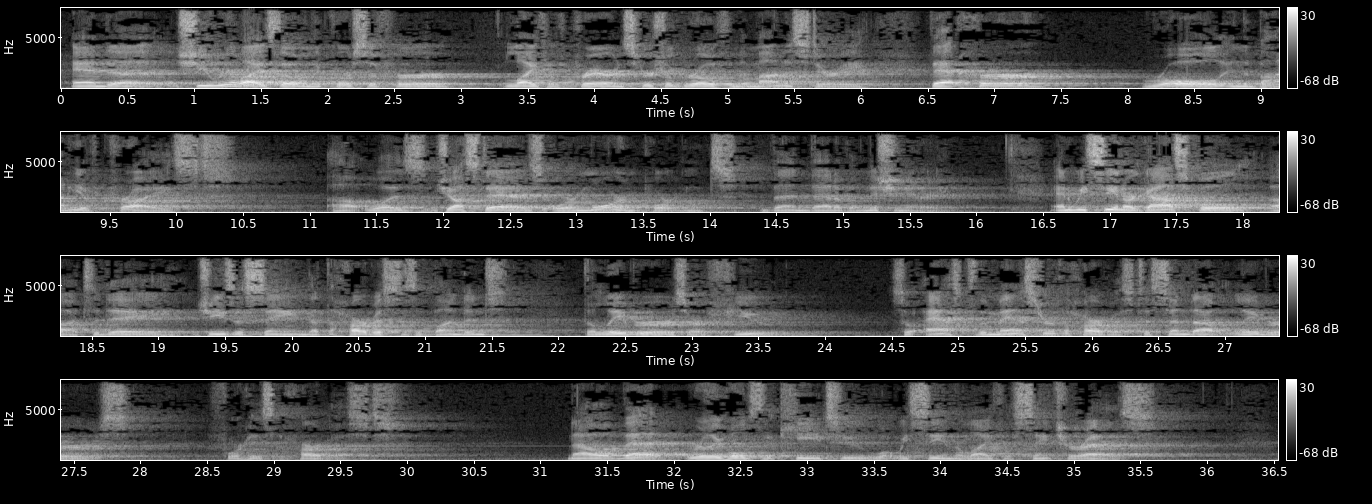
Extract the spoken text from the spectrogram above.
And uh, she realized though in the course of her life of prayer and spiritual growth in the monastery that her role in the body of Christ uh, was just as or more important than that of a missionary. And we see in our gospel uh, today Jesus saying that the harvest is abundant, the laborers are few. So ask the master of the harvest to send out laborers for his harvest. Now that really holds the key to what we see in the life of Saint Therese.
